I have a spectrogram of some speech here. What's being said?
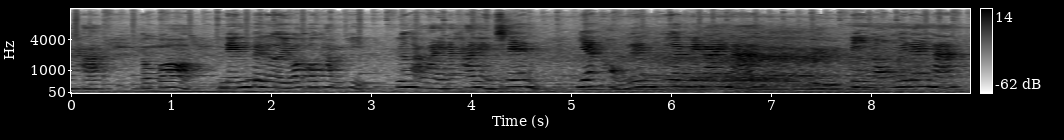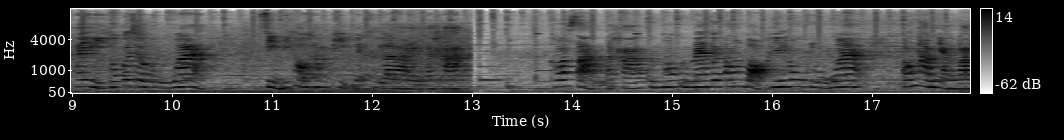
นะคะ แล้วก็เน้นไปเลยว่าเขาทำผิดเรื่องอะไรนะคะ อย่างเช่น แย่งของเล่นเพื่อนไม่ได้นะ หรือตีน้องไม่ได้นะ ถ้าอย่างนี้เขาก็จะรู้ว่าสิ่งที่เขาทำผิดเนี่ยคืออะไรนะคะ ข้อ3 คุณพ่อคุณแม่ก็ต้องบอกให้ลูกรู้ว่า ต้องทำอย่างไร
